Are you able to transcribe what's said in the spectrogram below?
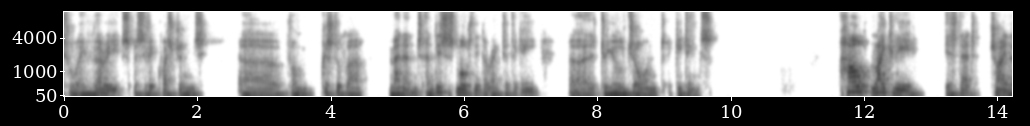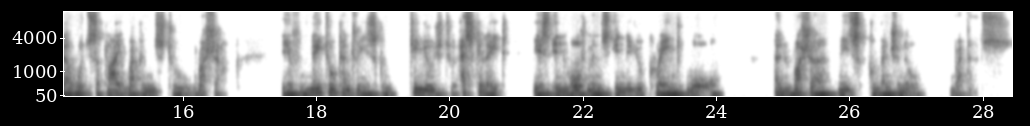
to a very specific question uh, from Christopher Mannant, and this is mostly directed again uh, to you, John Gittings. How likely is that China would supply weapons to Russia if NATO countries continues to escalate its involvements in the Ukraine war and Russia needs conventional weapons.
